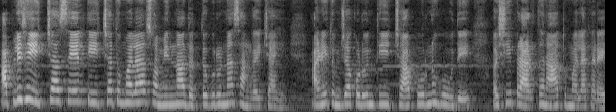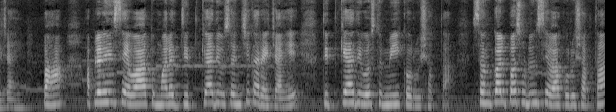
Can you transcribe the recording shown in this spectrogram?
आपली जी इच्छा असेल ती इच्छा तुम्हाला स्वामींना दत्तगुरूंना सांगायची आहे. आणि तुमच्याकडून ती इच्छा पूर्ण होऊ दे अशी प्रार्थना तुम्हाला करायची आहे. पहा आपल्याला ही सेवा तुम्हाला जितक्या दिवसांची करायची आहे तितक्या दिवस तुम्ही करू शकता. संकल्प सोडून सेवा करू शकता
